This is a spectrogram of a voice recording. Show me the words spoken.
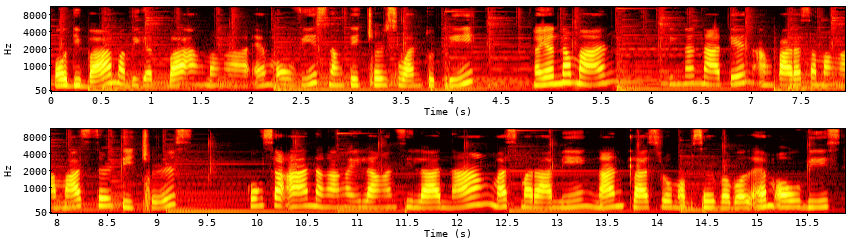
O di ba mabigat ba ang mga MOVs ng teachers 1 to 3? Ngayon naman, tingnan natin ang para sa mga master teachers kung saan nangangailangan sila ng mas maraming non-classroom observable MOVs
